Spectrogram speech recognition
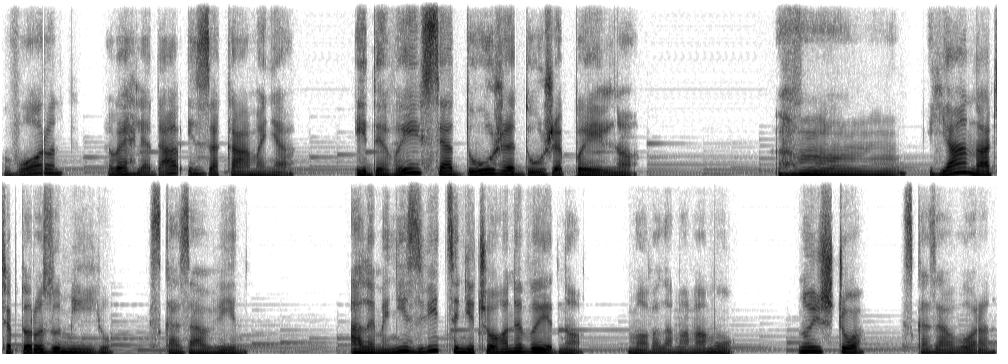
Ворон виглядав із-за каменя і дивився дуже-дуже пильно. Гм, я начебто розумію, сказав він. Але мені звідси нічого не видно, мовила мама му. Ну і що? сказав ворон.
